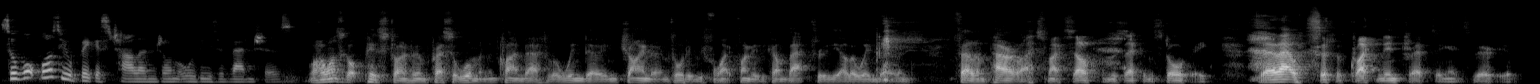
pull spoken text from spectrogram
So, what was your biggest challenge on all these adventures? Well, I once got pissed trying to impress a woman and climbed out of a window in China and thought it'd be quite funny to come back through the other window and fell and paralyzed myself from the second story. So that was sort of quite an interesting experience.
